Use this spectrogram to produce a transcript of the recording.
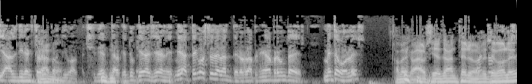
y al director Claro. deportivo, al presidente, al que tú quieras, mira, tengo este delantero, la primera pregunta es, ¿mete goles? Hombre, claro, si es delantero, mete goles.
